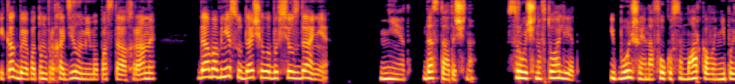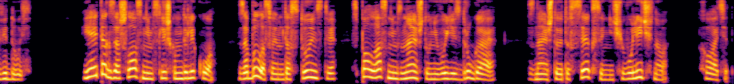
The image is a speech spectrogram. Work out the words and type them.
И как бы я потом проходила мимо поста охраны? Да обо мне судачило бы все здание. Нет, достаточно. Срочно в туалет. И больше я на фокусы Маркова не поведусь. Я и так зашла с ним слишком далеко. Забыла о своем достоинстве, спала с ним, зная, что у него есть другая. Зная, что это секс и ничего личного. Хватит.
